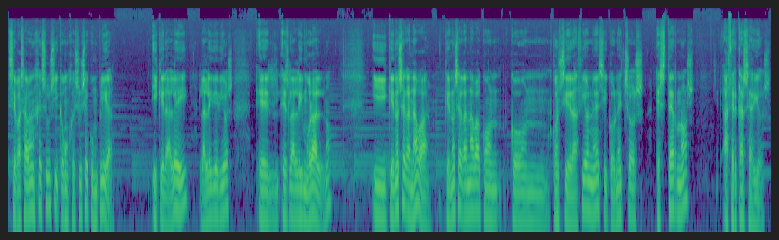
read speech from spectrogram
se basaba en Jesús y con Jesús se cumplía. Y que la ley la ley de Dios es la ley moral, ¿no? Y que no se ganaba, que no se ganaba con, consideraciones y con hechos externos acercarse a Dios.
